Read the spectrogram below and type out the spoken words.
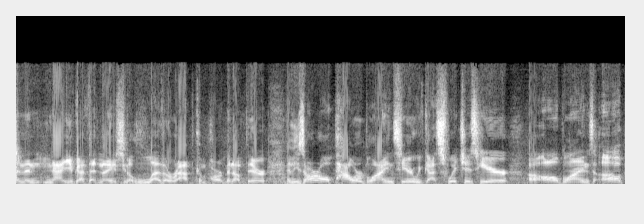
And then now you've got that nice, you know, leather wrapped compartment up there. And these are all power blinds here. We've got switches here, uh, all blinds up.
